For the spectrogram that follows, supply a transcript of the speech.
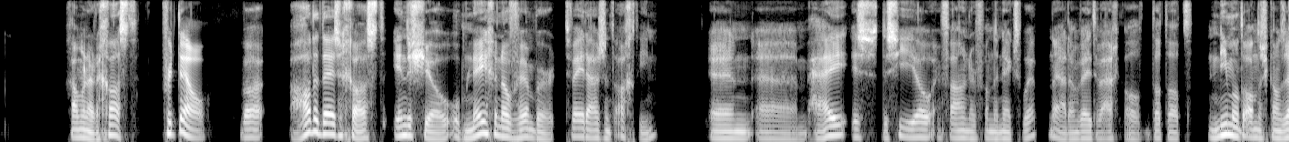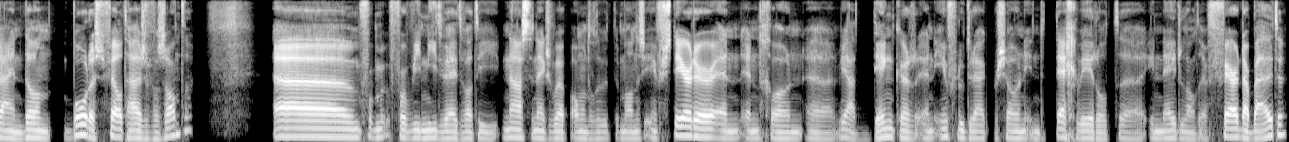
Gaan we naar de gast. Vertel. We hadden deze gast in de show op 9 november 2018 En ehm, hij is de CEO en founder van The Next Web. Nou ja, dan weten we eigenlijk al dat dat niemand anders kan zijn dan Boris Veldhuizen van Zanten. Ehm, voor, voor wie niet weet wat hij naast de Next Web allemaal doet. De man is investeerder en, en gewoon uh, ja, denker en invloedrijk persoon in de techwereld uh, in Nederland en ver daarbuiten.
